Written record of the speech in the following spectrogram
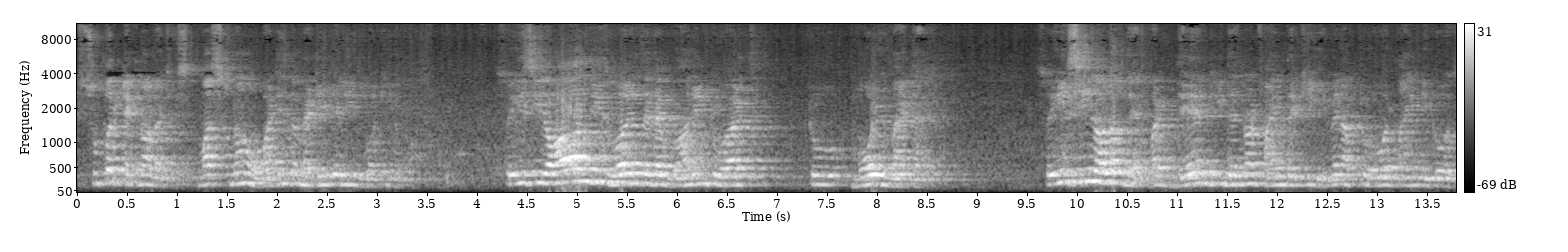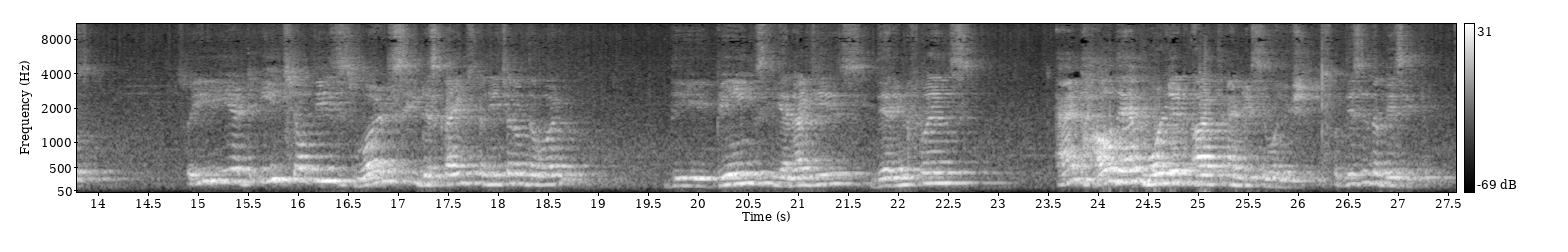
super technologist, must know what is the material he is working upon. So he sees all these worlds that have gone into earth to mold matter. So he sees all of them, but there he does not find the key. Even up to overmind he goes. So he at each of these worlds he describes the nature of the world, the beings, the energies, their influence, and how they have molded Earth and its evolution. So this is the basic thing.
